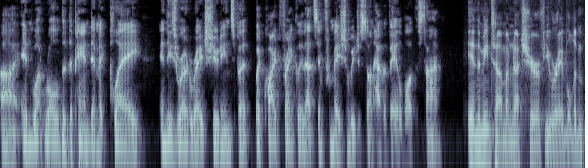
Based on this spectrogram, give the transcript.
uh, in what role did the pandemic play in these road rage shootings. But but quite frankly, that's information we just don't have available at this time in the meantime, I'm not sure if you were able to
